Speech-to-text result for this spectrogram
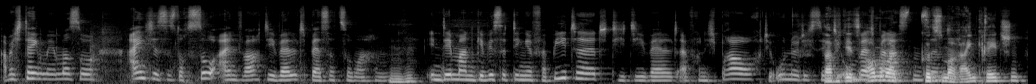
Aber ich denke mir immer so, eigentlich ist es doch so einfach, die Welt besser zu machen. Mhm. Indem man gewisse Dinge verbietet, die die Welt einfach nicht braucht, die unnötig sind, Darf die ich jetzt auch noch mal kurz sind. mal reingrätschen?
